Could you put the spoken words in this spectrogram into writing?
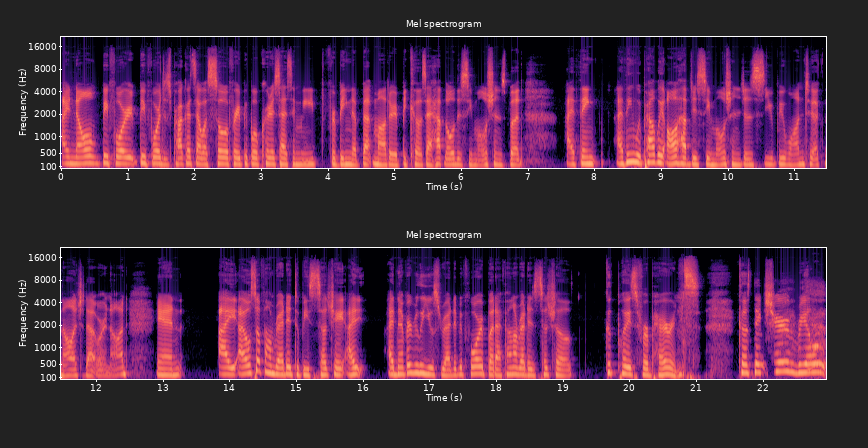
I know before before this podcast, I was so afraid people criticizing me for being a bad mother because I have all these emotions. But I think I think we probably all have this emotion, Just you be want to acknowledge that or not. And I I also found Reddit to be such a I I never really used Reddit before, but I found Reddit is such a good place for parents because they share real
